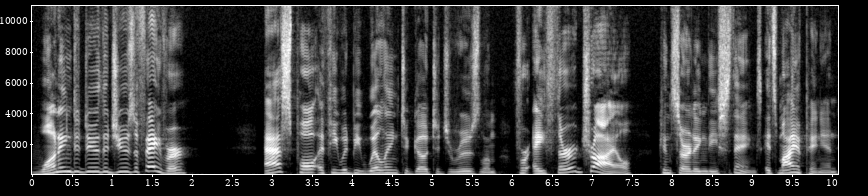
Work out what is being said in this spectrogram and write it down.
wanting to do the Jews a favor, asked Paul if he would be willing to go to Jerusalem for a third trial concerning these things. It's my opinion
